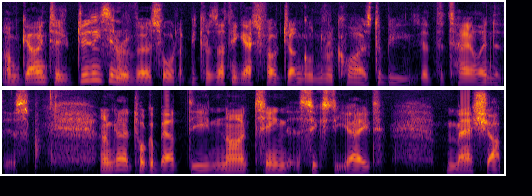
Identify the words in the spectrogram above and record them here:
I'm going to do these in reverse order because I think Asphalt Jungle requires to be at the tail end of this. And I'm going to talk about the 1968 mashup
